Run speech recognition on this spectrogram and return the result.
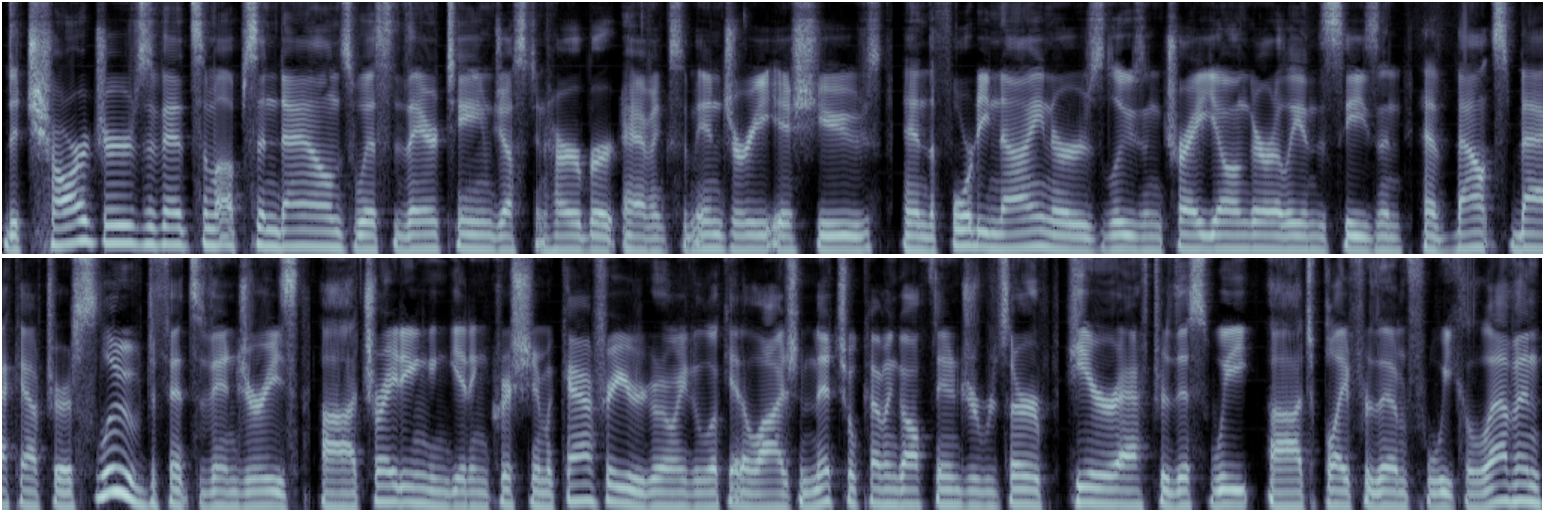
the Chargers have had some ups and downs with their team, Justin Herbert having some injury issues, and the 49ers losing Trey Young early in the season have bounced back after a slew of defensive injuries, uh, trading and getting Christian McCaffrey. You're going to look at Elijah Mitchell coming off the injured reserve here after this week uh, to play for them for week 11.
